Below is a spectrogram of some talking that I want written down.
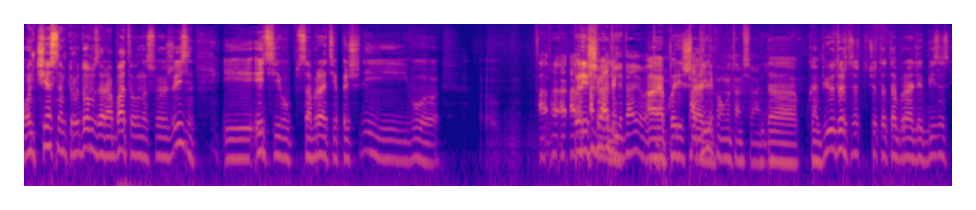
Он честным трудом зарабатывал на свою жизнь, и эти его собратья пришли и его А- а- а- порешали. Ограбили, да, его? А, порешали. Побили, по-моему, там все. да, компьютер что-то отобрали, бизнес.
